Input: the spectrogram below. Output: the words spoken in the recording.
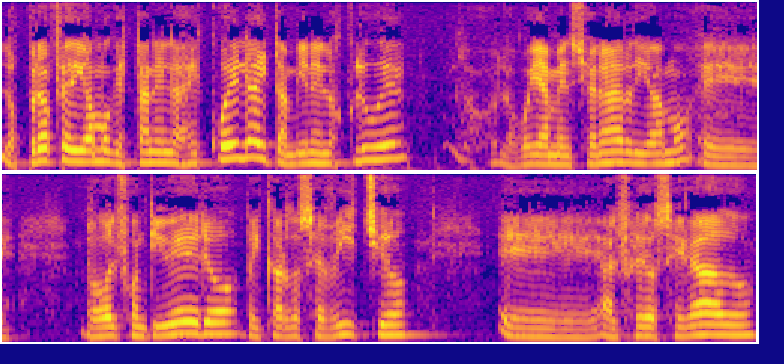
los profes, digamos, que están en las escuelas y también en los clubes, los, voy a mencionar, digamos. Eh, Rodolfo Ontivero, Ricardo Cerricio, eh, Alfredo Segado,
